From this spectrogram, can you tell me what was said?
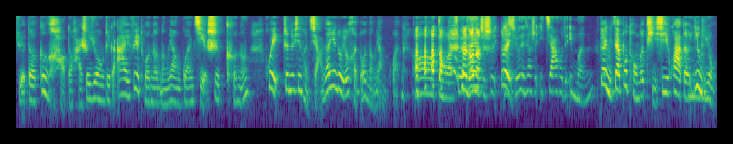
觉得更好的还是用这个阿育吠陀的能量观解释，可能会针对性很强。在印度有很多能量观。哦，懂了，所以 它只是对，有点像是一家或者一门。对，你在不同的体系化的应用。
